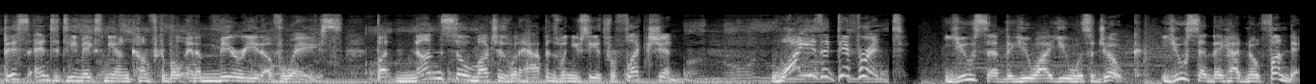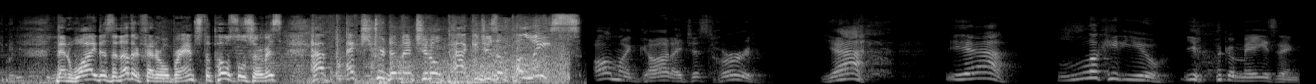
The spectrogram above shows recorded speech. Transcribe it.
This entity makes me uncomfortable in a myriad of ways, but none so much as what happens when you see its reflection. Why is it different? You said the UIU was a joke. You said they had no funding. Then why does another federal branch, the Postal Service, have extra dimensional packages of police? Oh my god, I just heard. Yeah. Yeah. Look at you. You look amazing.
